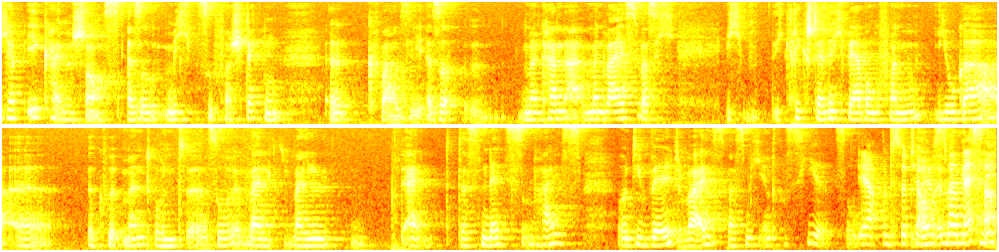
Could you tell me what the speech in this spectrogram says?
ich habe eh keine Chance, also mich zu verstecken äh, quasi. Also äh, man kann, man weiß, was ich, ich, ich kriege ständig Werbung von Yoga. Äh, und äh, so, weil, weil äh, das Netz weiß und die Welt weiß, was mich interessiert. So. Ja, und es wird ja auch Selbst immer wenn ich's besser.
